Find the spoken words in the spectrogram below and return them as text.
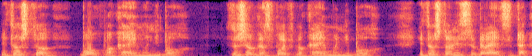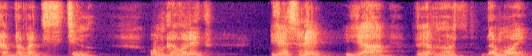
не то, что Бог пока ему не Бог, не то, что Господь пока ему не Бог, не то, что он не собирается так отдавать десятину. Он говорит, если я вернусь домой,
